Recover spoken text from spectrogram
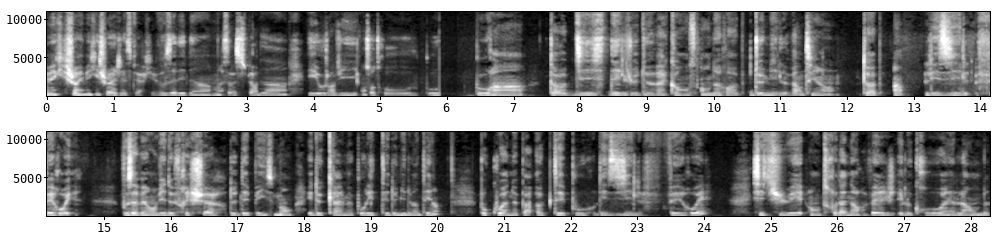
mes et mes j'espère que vous allez bien, moi ça va super bien et aujourd'hui on se retrouve pour, pour un top 10 des lieux de vacances en Europe 2021. Top 1, les îles Féroé. Vous avez envie de fraîcheur, de dépaysement et de calme pour l'été 2021 Pourquoi ne pas opter pour les îles Féroé? Situées entre la Norvège et le Groenland,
